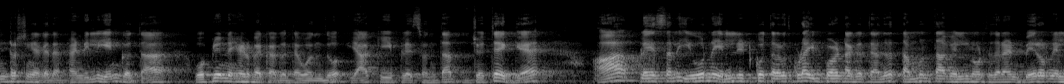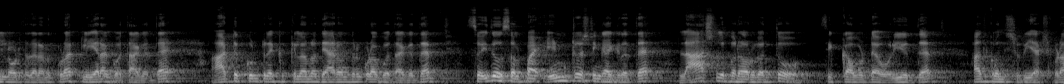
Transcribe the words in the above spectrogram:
ಇಂಟ್ರೆಸ್ಟಿಂಗ್ ಆಗಿದೆ. ಆ್ಯಂಡ್ ಇಲ್ಲಿ ಏನು ಗೊತ್ತಾ? ಒಪಿನಿಯನ್ ಹೇಳಬೇಕಾಗುತ್ತೆ ಒಂದು, ಯಾಕೆ ಈ ಪ್ಲೇಸ್ ಅಂತ. ಜೊತೆಗೆ, ಆ ಪ್ಲೇಸಲ್ಲಿ ಇವ್ರನ್ನ ಎಲ್ಲಿ ಇಟ್ಕೋತಾರೆ ಕೂಡ ಇಂಪಾರ್ಟೆಂಟ್ ಆಗುತ್ತೆ. ಅಂದರೆ ತಮ್ಮನ್ನು ತಾವು ಎಲ್ಲಿ ನೋಡ್ತಿದ್ದಾರೆ ಆ್ಯಂಡ್ ಬೇರೆಯವ್ರನ್ನ ಎಲ್ಲಿ ನೋಡ್ತಿದ್ದಾರೆ ಅನ್ನೋದು ಕೂಡ ಕ್ಲಿಯರಾಗಿ ಗೊತ್ತಾಗುತ್ತೆ. ಆಟಕ್ಕೆ ಕುಂಟು ಲೆಕ್ಕಕ್ಕಿಲ್ಲ ಅನ್ನೋದು ಯಾರು ಅಂತ ಕೂಡ ಗೊತ್ತಾಗುತ್ತೆ. ಸೊ ಇದು ಸ್ವಲ್ಪ ಇಂಟ್ರೆಸ್ಟಿಂಗ್ ಆಗಿರುತ್ತೆ. ಲಾಸ್ಟಲ್ಲಿ ಬರೋರ್ಗಂತೂ ಸಿಕ್ಕಾಬಿಟ್ಟೆ ಉರಿಯುತ್ತೆ. ಅದಕ್ಕೆ ಒಂದಿಷ್ಟು ರಿಯಾಕ್ಷನ್ ಕೂಡ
